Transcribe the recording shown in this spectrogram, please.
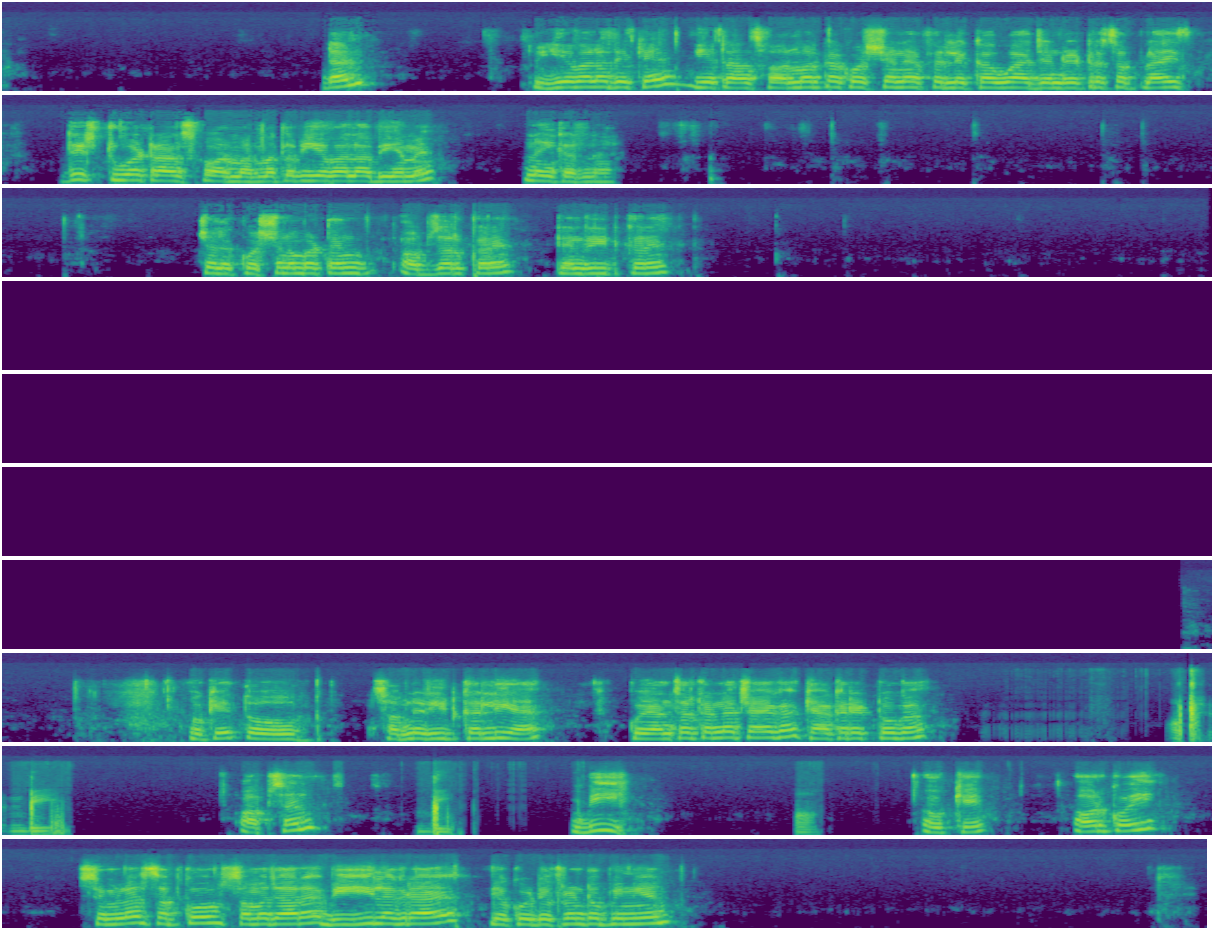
डन तो ये वाला देखें, ये ट्रांसफार्मर का क्वेश्चन है, फिर लिखा हुआ है generator supplies this to a transformer मतलब ये वाला अभी हमें नहीं करना है। चलो क्वेश्चन नंबर टेन ऑब्ज़र्व करें टेन रीड करें। ओके तो सबने रीड कर लिया है। कोई आंसर करना चाहेगा? क्या करेक्ट होगा? Option B option B B हाँ। ओके और कोई सिमिलर सबको समझ आ रहा है? बी ही लग रहा है या कोई different opinion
